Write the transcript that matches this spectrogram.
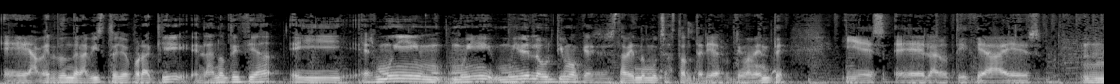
eh, a ver dónde la he visto yo por aquí en la noticia. Y es muy muy muy de lo último que se está viendo muchas tonterías últimamente. Y es eh, la noticia es mm,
